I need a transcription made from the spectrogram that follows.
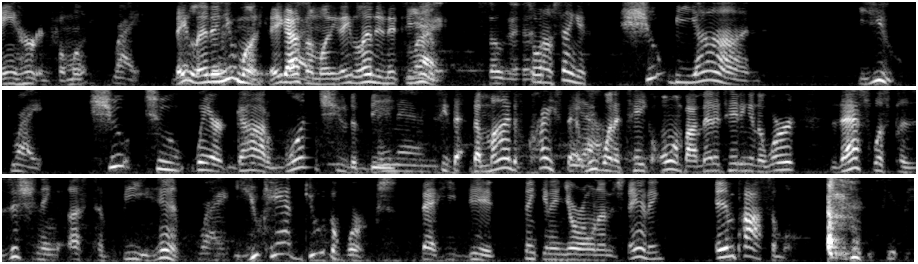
ain't hurting for money. Right. They That's lending good. you money. They got Right. some money. They lending it to you. So good. So what I'm saying is shoot beyond you. right. Shoot to where God wants you to be. Amen. See that the mind of Christ that we want to take on by meditating in the word, That's what's positioning us to be him. Right. You can't do the works that he did thinking in your own understanding. Impossible. Excuse me.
